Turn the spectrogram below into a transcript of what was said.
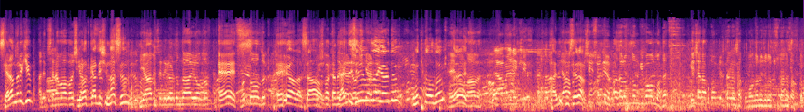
Selamünaleyküm. Aleykümselam abi hoş geldin. Murat kardeşim nasılsın? İyi abi seni gördüm daha iyi oldum. Evet. Mutlu olduk. Eyvallah sağ ol. Bakanı ben de geldi, seni hoş burada geldin. gördüm. Mutlu oldum. Eyvallah evet. abi. Selamünaleyküm. Ya Aleykümselam. bir şey söyleyeyim mi? Pazar umduğum gibi olmadı. Geçen hafta 11 tane sattım. Ondan önce 9 tane sattım.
